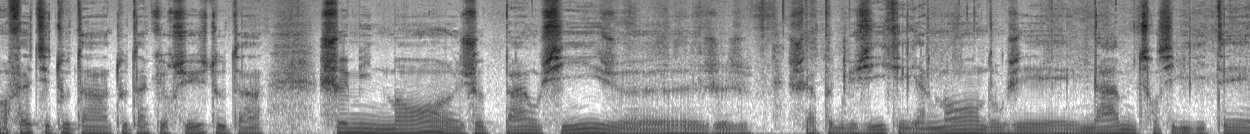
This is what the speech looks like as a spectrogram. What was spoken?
en fait, c'est tout un, tout un cursus, tout un cheminement. Je peins aussi, je, fais un peu de musique également. Donc j'ai une âme, une sensibilité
